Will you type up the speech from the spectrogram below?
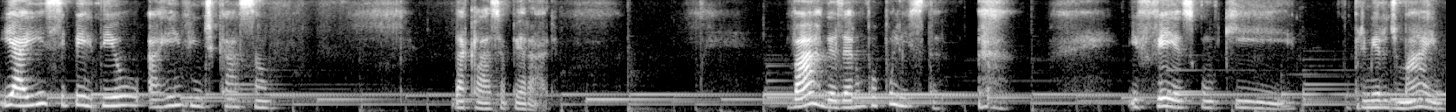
E aí se perdeu a reivindicação da classe operária. Vargas era um populista e fez com que o primeiro de maio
